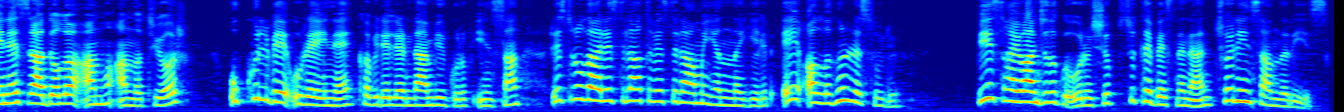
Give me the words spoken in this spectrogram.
Enes radıyallahu anhu anlatıyor. Ukul ve Ureyne kabilelerinden bir grup insan Resulullah aleyhissalatü vesselamın yanına gelip ey Allah'ın Resulü biz hayvancılıkla uğraşıp sütle beslenen çöl insanlarıyız.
